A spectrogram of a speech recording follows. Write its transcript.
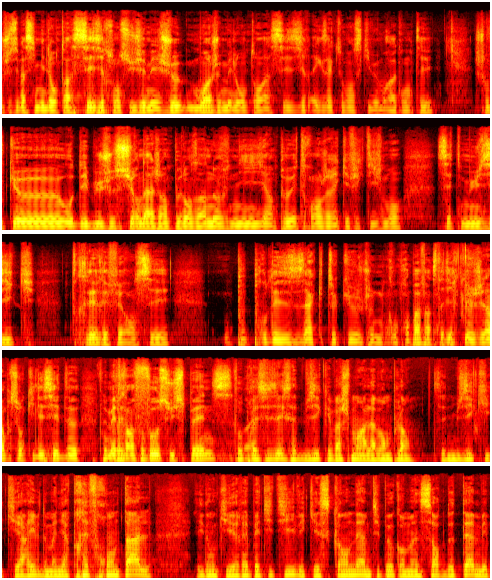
je sais pas s'il met longtemps à saisir son sujet, mais je, moi, je mets longtemps à saisir exactement ce qu'il veut me raconter. Je trouve que au début, je surnage un peu dans un ovni un peu étrange avec effectivement cette musique très référencée pour, pour des actes que je ne comprends pas. Enfin, c'est-à-dire que j'ai l'impression qu'il essaie de, de mettre un faut- faux suspense. Il faut Ouais. préciser que cette musique est vachement à l'avant-plan. C'est une musique qui, qui arrive de manière très frontale et donc qui est répétitive et qui est scandée un petit peu comme une sorte de thème, mais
